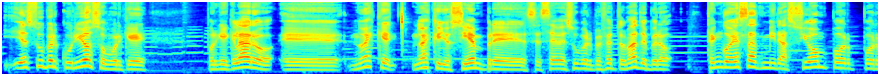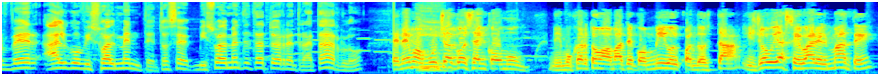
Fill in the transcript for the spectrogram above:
y es súper curioso porque, porque claro, eh, no, es que, no es que yo siempre se se ve súper perfecto el mate, pero tengo esa admiración por, por ver algo visualmente. Entonces, visualmente trato de retratarlo Tenemos mucha cosa en común. Mi mujer toma mate conmigo y cuando está, y yo voy a cebar el mate,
